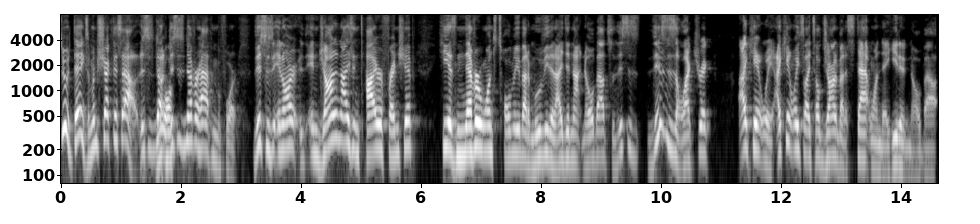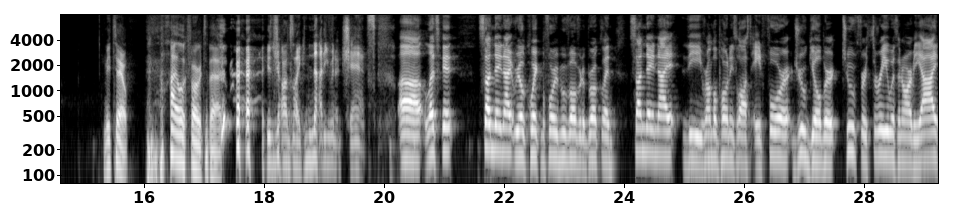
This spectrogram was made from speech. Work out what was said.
Dude, thanks. I'm gonna check this out. This is done. This has never happened before. This is in our in John and I's entire friendship. He has never once told me about a movie that I did not know about. So this is this is electric. I can't wait. I can't wait till I tell John about a stat one day he didn't know about. Me too. I look forward to that. John's like, not even a chance. Uh, let's hit Sunday night real quick before we move over to Brooklyn. Sunday night, the Rumble Ponies lost 8 4. Drew Gilbert, two for three with an RBI.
